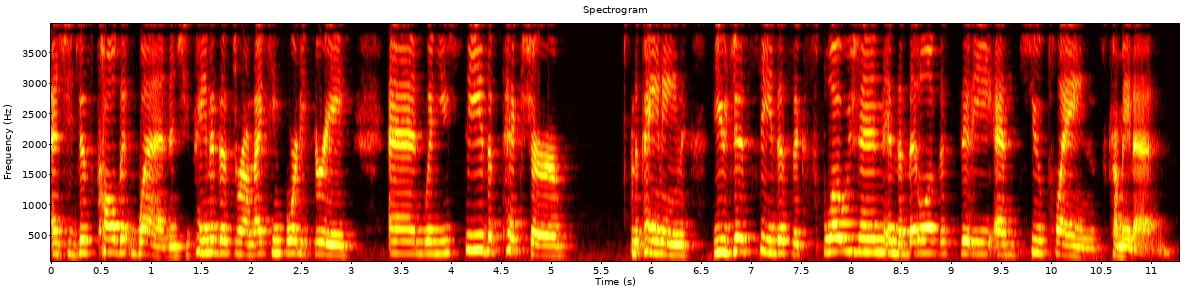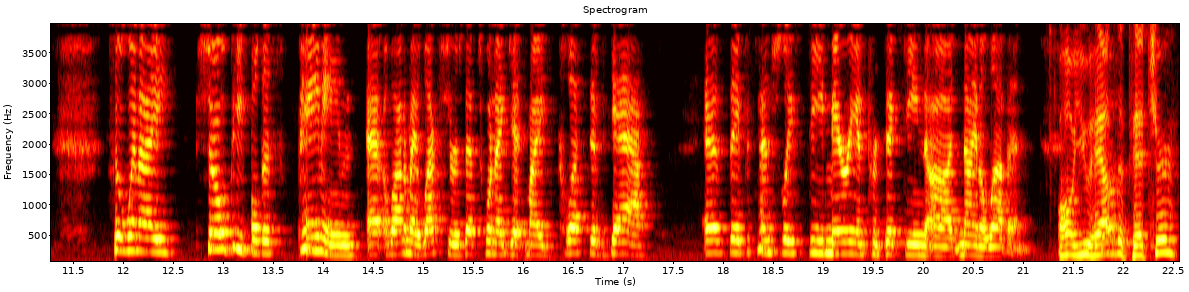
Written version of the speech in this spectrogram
and she just called it when. And she painted this around 1943. And when you see the picture, the painting, you just see this explosion in the middle of the city and two planes coming in. So when I show people this painting at a lot of my lectures, that's when I get my collective gasp as they potentially see Marion predicting uh, 9/11. Oh, you have the picture?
